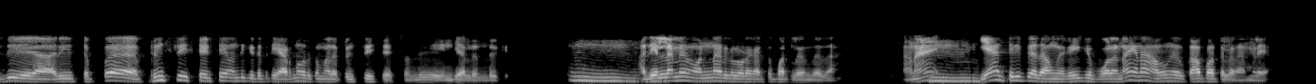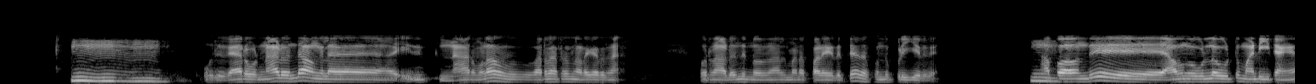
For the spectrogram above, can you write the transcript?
இது அறிவிச்சப்ப பிரின்ஸ்லி ஸ்டேட்ஸே வந்து கிட்டத்தட்ட இருநூறுக்கு மேல பிரின்ஸ்லி ஸ்டேட்ஸ் வந்து இந்தியால இருந்திருக்கு. அது எல்லாமே மன்னர்களோட கட்டுப்பாட்டுல இருந்ததுதான். ஆனா ஏன் திருப்பி அது அவங்க கைக்கு போலன்னா ஏன்னா அவங்க காப்பாத்தல நம்மளே. ஒரு வேற ஒரு நாடு வந்து அவங்கள இது நார்மலா வரலாற்றுல நடக்கிறது தான் ஒரு நாடு வந்து இன்னொரு நாள் மேல படையெடுத்து அதை வந்து பிடிக்கிறது. அப்ப வந்து அவங்க உள்ள விட்டு மாட்டிக்கிட்டாங்க.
